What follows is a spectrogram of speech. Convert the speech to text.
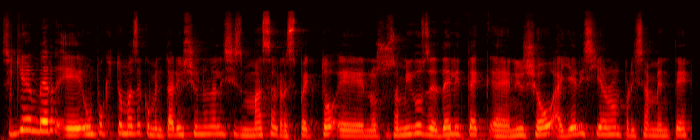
si quieren ver eh, un poquito más de comentarios y un análisis más al respecto, eh, nuestros amigos de Daily Tech eh, News Show ayer hicieron precisamente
